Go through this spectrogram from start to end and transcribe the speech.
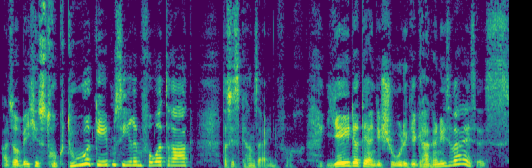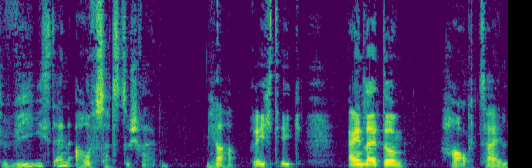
Also welche Struktur geben Sie Ihrem Vortrag? Das ist ganz einfach. Jeder, der in die Schule gegangen ist, weiß es. Wie ist ein Aufsatz zu schreiben? Ja, richtig. Einleitung, Hauptteil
